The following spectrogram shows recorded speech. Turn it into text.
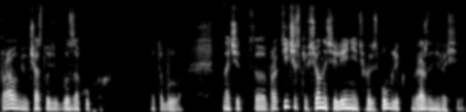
правами участвовать в госзакупках. Это было. Значит, э, практически все население этих республик граждане России.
